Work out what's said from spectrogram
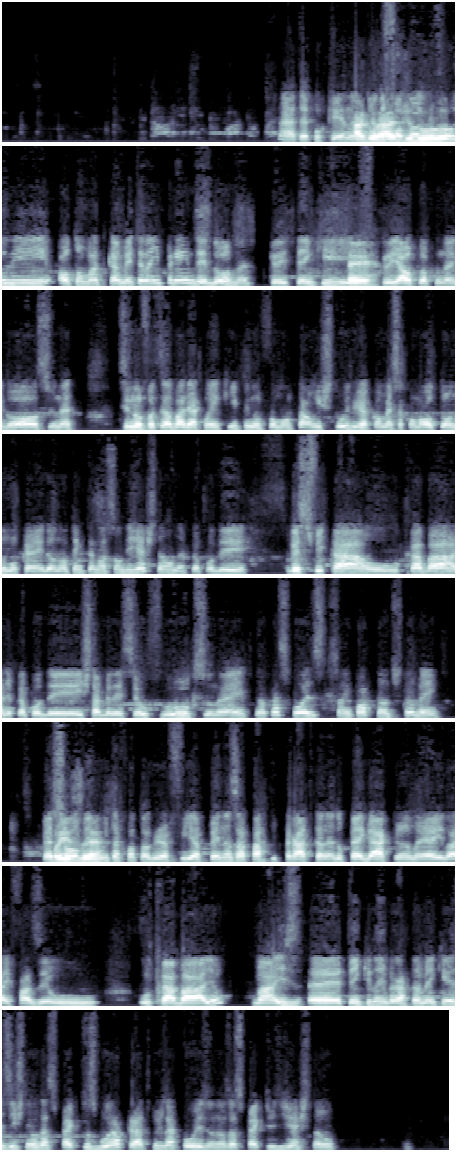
É, até porque, né, a todo grade fotógrafo, do... ele, automaticamente ele é empreendedor, né? Porque ele tem que É. criar o próprio negócio, né? Se não for trabalhar com equipe, não for montar um estúdio, já começa como autônomo, que ainda não tem que ter noção de gestão, né? Para poder precificar o trabalho, para poder estabelecer o fluxo, né? Entre outras coisas que são importantes também. O pessoal Pois vê é. muita fotografia apenas a parte prática, né? Do pegar a câmera e ir lá e fazer o, o trabalho, mas é, tem que lembrar também que existem os aspectos burocráticos da coisa, né? os aspectos de gestão.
